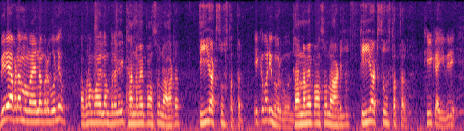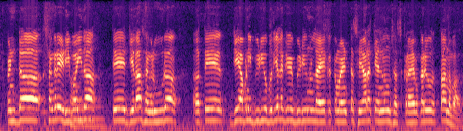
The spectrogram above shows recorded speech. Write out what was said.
ਵੀਰੇ ਆਪਣਾ ਮੋਬਾਈਲ ਨੰਬਰ ਬੋਲਿਓ। ਆਪਣਾ ਮੋਬਾਈਲ ਨੰਬਰ ਹੈਗਾ ਜੀ 98559 30877 ਇੱਕ ਵਾਰੀ ਹੋਰ ਬੋਲ 98559 ਜੀ 30877 ਠੀਕ ਹੈ ਜੀ ਵੀਰੇ। ਪਿੰਡ ਸੰਘਰੇੜੀ ਬਾਈ ਦਾ ਤੇ ਜ਼ਿਲ੍ਹਾ ਸੰਗਰੂਰ ਅ, ਤੇ ਜੇ ਆਪਣੀ ਵੀਡੀਓ ਵਧੀਆ ਲੱਗੇ ਵੀਡੀਓ ਨੂੰ ਲਾਈਕ ਕਮੈਂਟ ਸ਼ੇਅਰ ਚੈਨਲ ਨੂੰ ਸਬਸਕ੍ਰਾਈਬ ਕਰਿਓ। ਧੰਨਵਾਦ।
